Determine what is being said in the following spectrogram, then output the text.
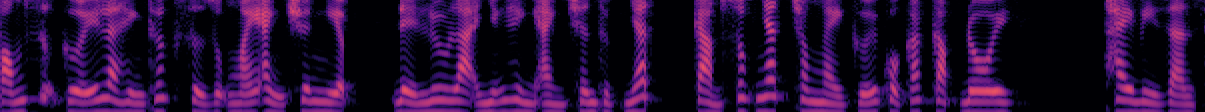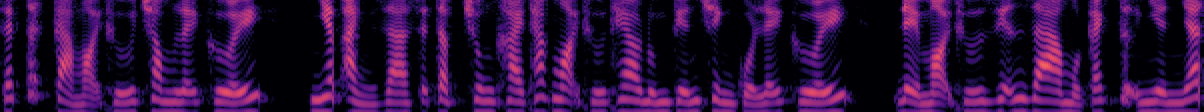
Phóng sự cưới là hình thức sử dụng máy ảnh chuyên nghiệp để lưu lại những hình ảnh chân thực nhất, cảm xúc nhất trong ngày cưới của các cặp đôi. Thay vì dàn xếp tất cả mọi thứ trong lễ cưới, nhiếp ảnh gia sẽ tập trung khai thác mọi thứ theo đúng tiến trình của lễ cưới, để mọi thứ diễn ra một cách tự nhiên nhất.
